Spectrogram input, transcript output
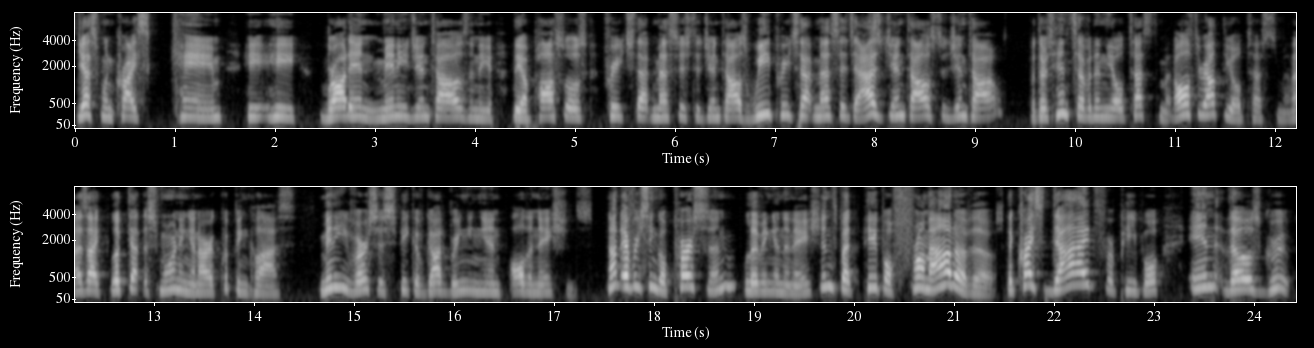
Yes, when Christ came, he, he brought in many Gentiles, and the, the apostles preached that message to Gentiles. We preach that message as Gentiles to Gentiles. But there's hints of it in the Old Testament, all throughout the Old Testament. As I looked at this morning in our equipping class, many verses speak of God bringing in all the nations. Not every single person living in the nations, but people from out of those. That Christ died for people in those groups,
